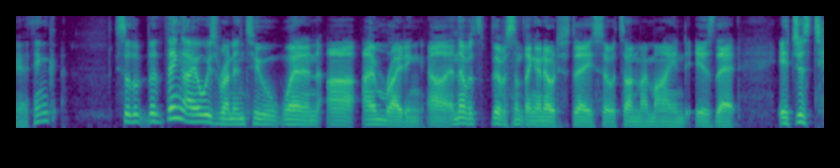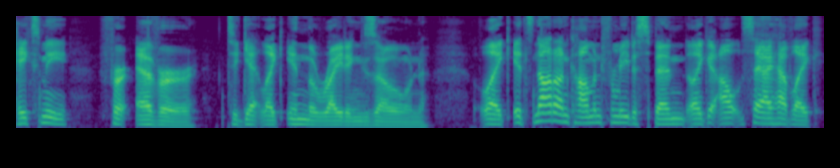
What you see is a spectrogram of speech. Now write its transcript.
yeah, I think. So the the thing I always run into when uh, I'm writing, uh, and that was that was something I noticed today, so it's on my mind, is that it just takes me forever to get like in the writing zone. Like it's not uncommon for me to spend like I'll say I have like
